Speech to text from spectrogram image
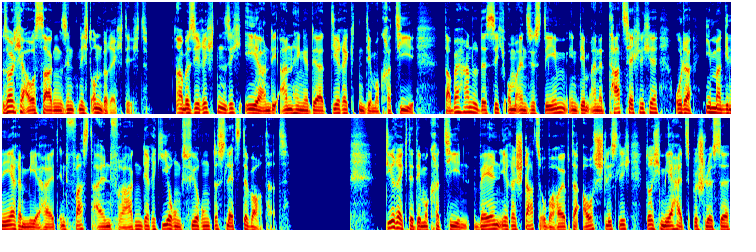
Solche Aussagen sind nicht unberechtigt aber sie richten sich eher an die Anhänger der direkten Demokratie. Dabei handelt es sich um ein System, in dem eine tatsächliche oder imaginäre Mehrheit in fast allen Fragen der Regierungsführung das letzte Wort hat. Direkte Demokratien wählen ihre Staatsoberhäupter ausschließlich durch Mehrheitsbeschlüsse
